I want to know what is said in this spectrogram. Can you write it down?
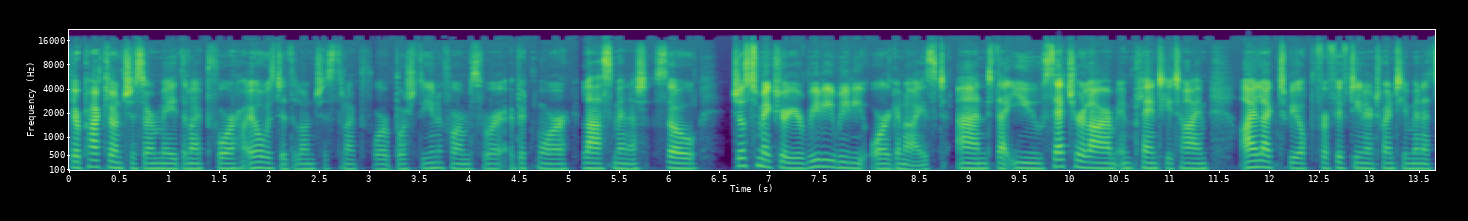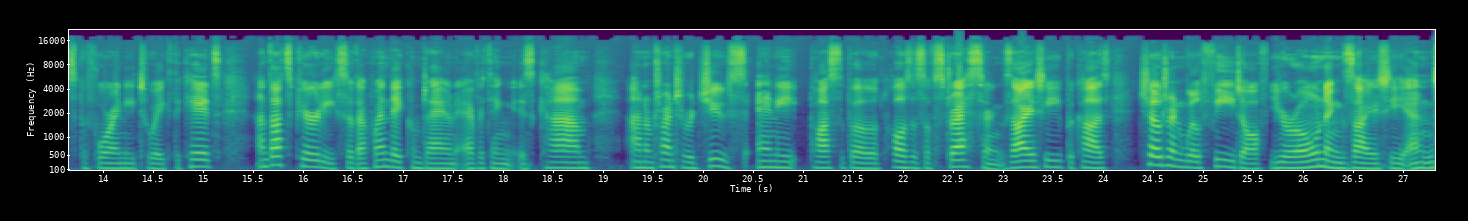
Their packed lunches are made the night before. I always did the lunches the night before, but the uniforms were a bit more last minute. So just to make sure you're really, really organized and that you set your alarm in plenty of time. I like to be up for 15 or 20 minutes before I need to wake the kids. And that's purely so that when they come down, everything is calm and I'm trying to reduce any possible causes of stress or anxiety because children will feed off your own anxiety. And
